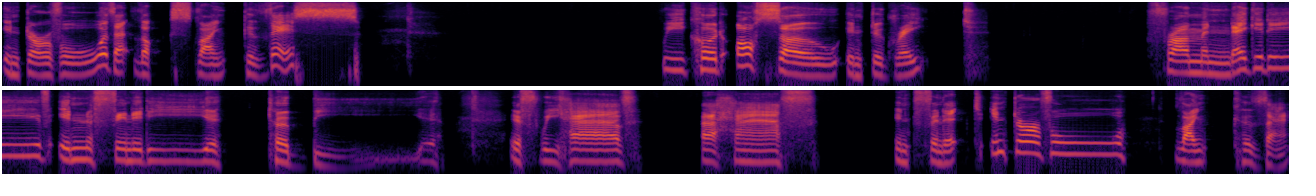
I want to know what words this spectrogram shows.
interval that looks like this. We could also integrate from negative infinity to b. If we have a half infinite interval like that.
